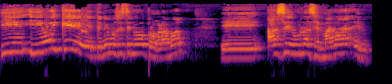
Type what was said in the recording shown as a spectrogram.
Y, y hoy que tenemos este nuevo programa, eh, hace una semana em,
